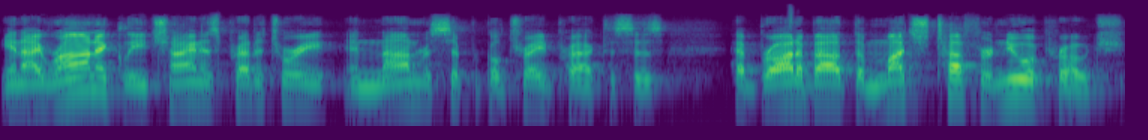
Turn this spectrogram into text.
And ironically, China's predatory and non reciprocal trade practices have brought about the much tougher new approach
